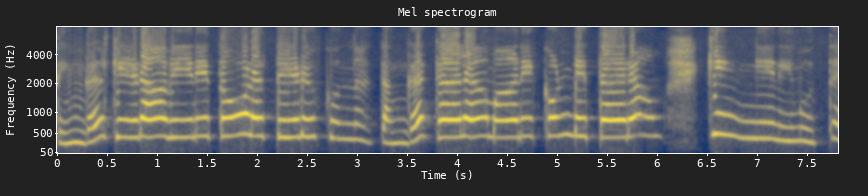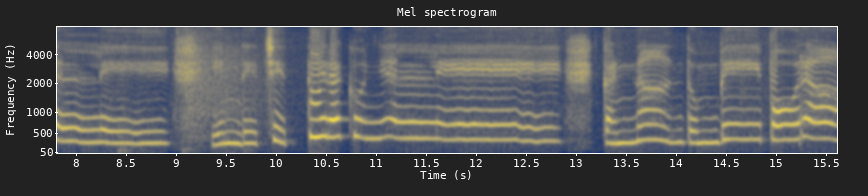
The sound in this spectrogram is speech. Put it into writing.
തിങ്കൾ കിടാവിനെ തോളത്തെടുക്കുന്ന തങ്കക്കലമാനെ കൊണ്ടെത്തരാം കിങ്ങിണി മുത്തല്ലേ എന്റെ ചിത്തിര കുഞ്ഞല്ലേ. കണ്ണാൻ തുമ്പി പോരാമോ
